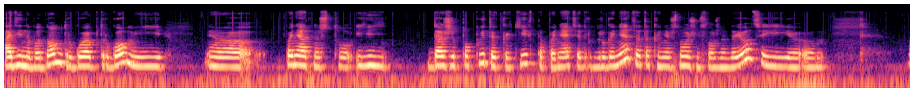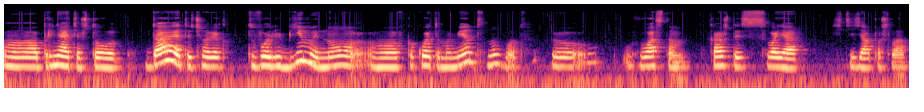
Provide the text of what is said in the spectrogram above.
один об одном, другой об другом, и э, понятно, что и даже попыток каких-то понятия друг друга нет, это, конечно, очень сложно дается, и э, э, принятие, что да, это человек твой любимый, но э, в какой-то момент, ну вот, э, у вас там каждый своя стезя пошла.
